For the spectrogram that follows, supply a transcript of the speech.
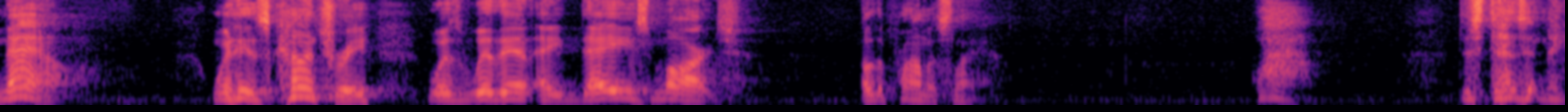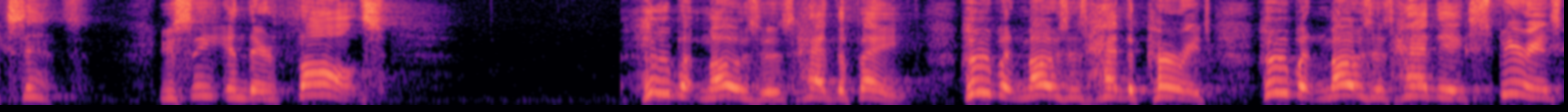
now when his country was within a day's march of the promised land? Wow. This doesn't make sense. You see, in their thoughts, who but Moses had the faith? Who but Moses had the courage? Who but Moses had the experience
